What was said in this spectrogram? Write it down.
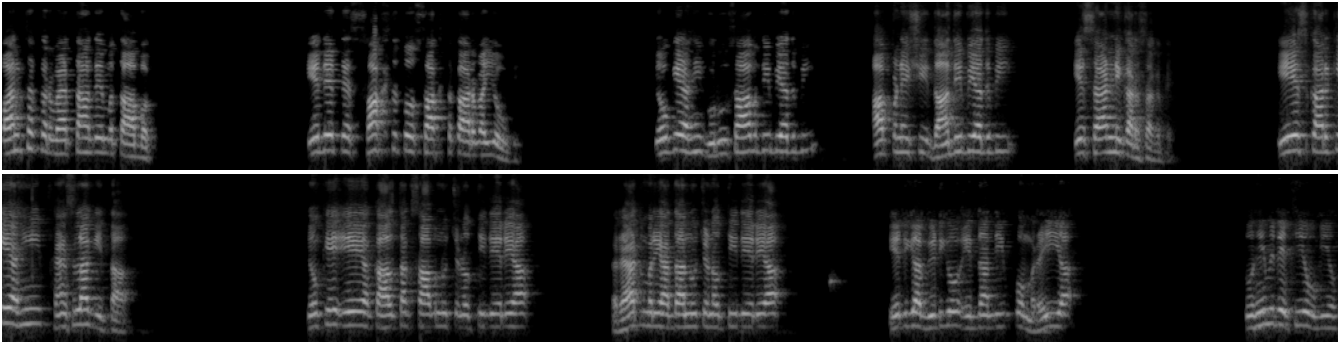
ਪੰਥਕ ਰਵਾਇਤਾਂ ਦੇ ਮੁਤਾਬਕ ਇਹਦੇ ਤੇ ਸਖਤ ਤੋਂ ਸਖਤ ਕਾਰਵਾਈ ਹੋਊਗੀ। ਕਿਉਂਕਿ ਅਸੀਂ ਗੁਰੂ ਸਾਹਿਬ ਦੀ ਬੇਅਦਬੀ, ਆਪਣੇ ਸ਼ਹੀਦਾਂ ਦੀ ਬੇਅਦਬੀ, ਇਹ ਸਹਿਣ ਨਹੀਂ ਕਰ ਸਕਦੇ। ਇਸ ਕਰਕੇ ਅਸੀਂ ਫੈਸਲਾ ਕੀਤਾ, ਕਿਉਂਕਿ ਇਹ ਅਕਾਲ ਤਖਤ ਸਾਹਿਬ ਨੂੰ ਚੁਣੌਤੀ ਦੇ ਰਿਹਾ ਰਹਿਤ ਮਰਿਆਦਾ ਨੂੰ ਚੁਣੌਤੀ ਦੇ ਰਿਹਾ। ਇਹਦੀਆਂ ਵੀਡੀਓ ਇਦਾਂ ਦੀ ਘੁੰਮ ਰਹੀ ਆ। ਤੁਸੀਂ ਵੀ ਦੇਖੀ ਹੋਊਗੀ ਉਹ।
